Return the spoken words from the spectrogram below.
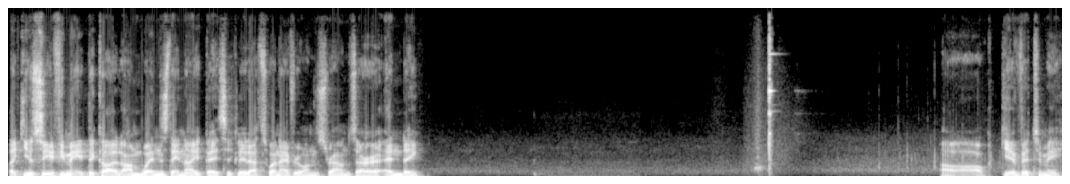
like you'll see if you made the cut on Wednesday night. Basically, that's when everyone's rounds are ending. Oh, give it to me.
